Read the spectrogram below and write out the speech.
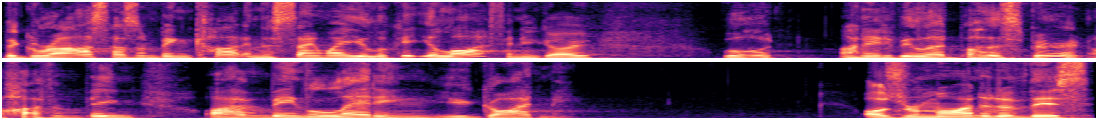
the grass hasn't been cut. In the same way, you look at your life and you go, Lord, I need to be led by the Spirit. I haven't been, I haven't been letting you guide me. I was reminded of this.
